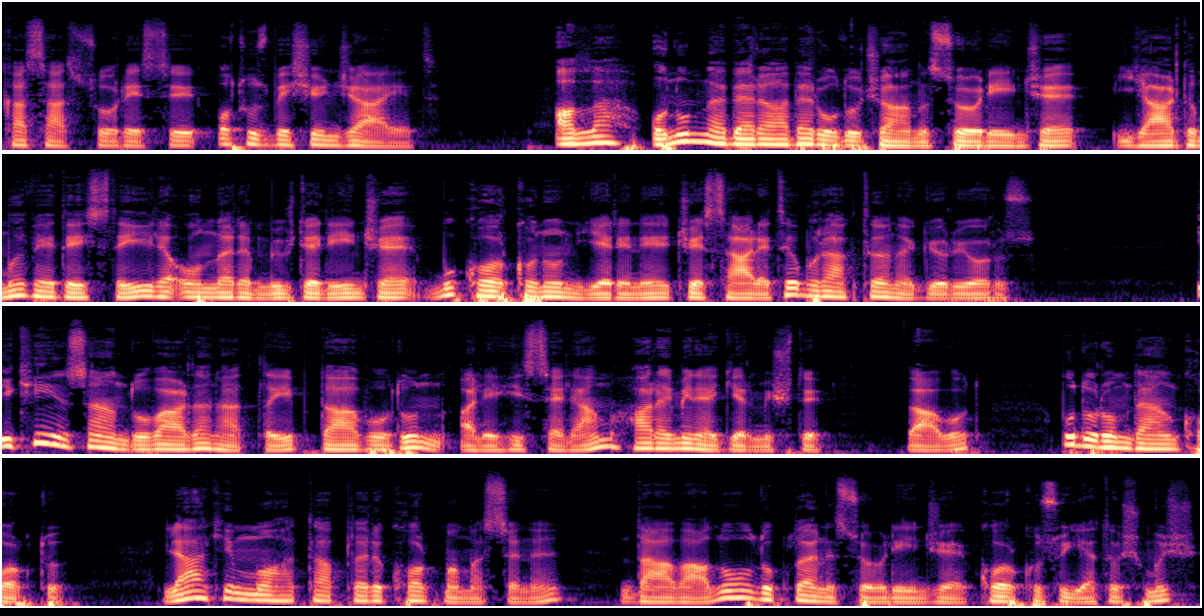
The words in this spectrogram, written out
Kasas suresi 35. ayet. Allah onunla beraber olacağını söyleyince, yardımı ve desteğiyle onları müjdeleyince bu korkunun yerini cesareti bıraktığını görüyoruz. İki insan duvardan atlayıp Davud'un aleyhisselam haremine girmişti. Davud bu durumdan korktu. Lakin muhatapları korkmamasını, davalı olduklarını söyleyince korkusu yatışmış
